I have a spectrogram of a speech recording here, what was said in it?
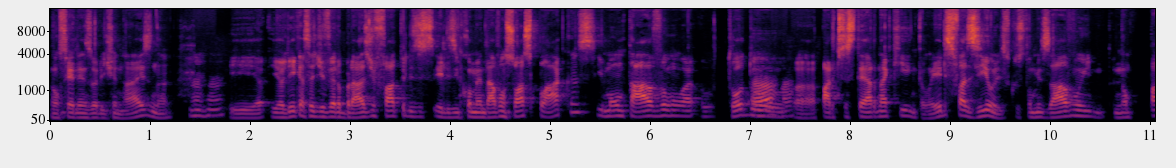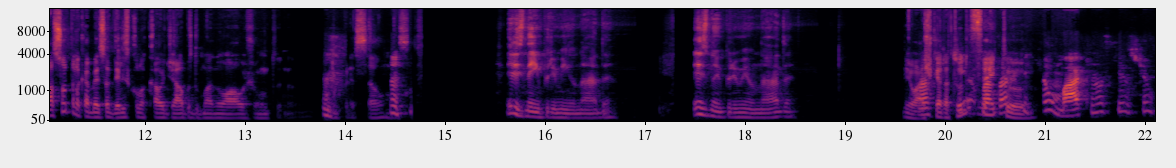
não serem as originais, né? Uhum. E, e, eu li que essa de Verbras, de fato, eles, eles encomendavam só as placas e montavam a, toda uhum. a parte externa aqui. Então eles faziam, eles customizavam e não passou pela cabeça deles colocar o diabo do manual junto na impressão. Mas... Eles nem imprimiam nada. Eles não imprimiam nada. Eu acho, que era tudo feito. Mas tinham máquinas que tinham.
